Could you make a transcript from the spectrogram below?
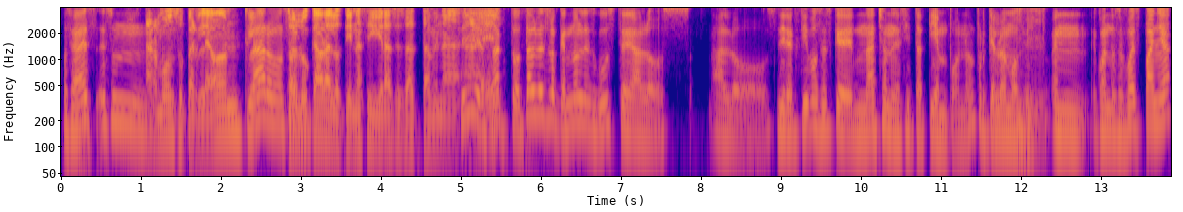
O sea, es, es un. Armó un super león. Claro, o sea, Toluca ahora lo tiene así gracias a también a. Sí, a él. exacto. Tal vez lo que no les guste a los a los directivos es que Nacho necesita tiempo, ¿no? Porque lo hemos visto. En, cuando se fue a España,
